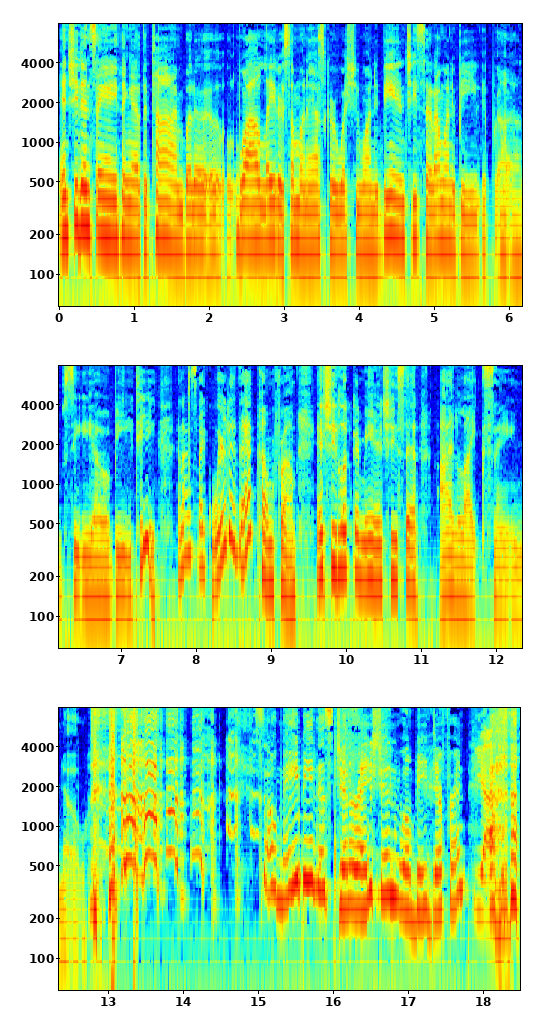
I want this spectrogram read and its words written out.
And she didn't say anything at the time but a, a while later someone asked her what she wanted to be and she said i want to be uh, ceo of bet and i was like where did that come from? And she looked at me and she said i like saying no so maybe this generation will be different. Yes.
